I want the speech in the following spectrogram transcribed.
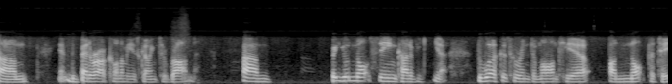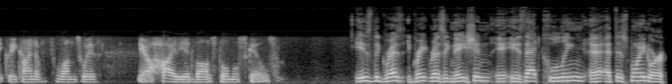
um, the better our economy is going to run. Um, but you're not seeing kind of, you know, the workers who are in demand here are not particularly kind of ones with, you know, highly advanced formal skills. Is the great resignation is that cooling at this point, or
